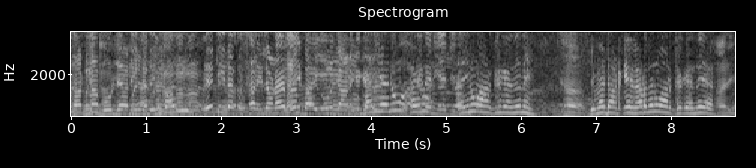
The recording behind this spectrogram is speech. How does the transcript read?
ਸਾਡੇ ਨਾਲ ਬੋਲਿਆ ਨਹੀਂ ਕਦੇ ਵੀ। ਇਹ ਚੀਜ਼ ਦਾ ਗੁੱਸਾ ਨਹੀਂ ਲਾਉਣਾ ਮੈਂ ਬਾਈ ਨੂੰ ਜਾਣ ਕੇ ਬਾਈ ਇਹਨੂੰ ਇਹਨੂੰ ਅਣਖ ਕਹਿੰਦੇ ਨੇ। ਹਾਂ। ਜਿਵੇਂ ਡਟ ਕੇ ਖੜਦੇ ਨੂੰ ਅਣਖ ਕਹਿੰਦੇ ਆ। ਹਾਂਜੀ।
